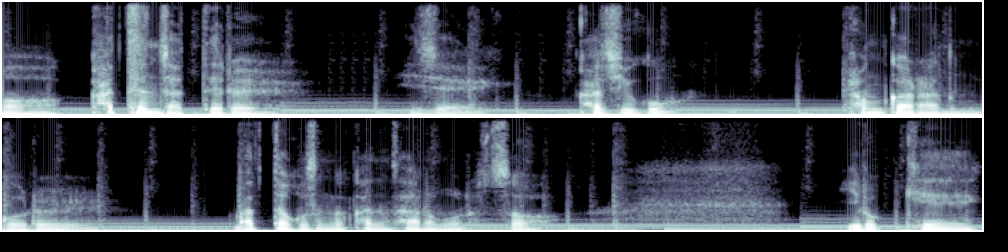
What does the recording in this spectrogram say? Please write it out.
어, 같은 잣대를 이제 가지고 평가를 하는 거를 맞다고 생각하는 사람으로서 이렇게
